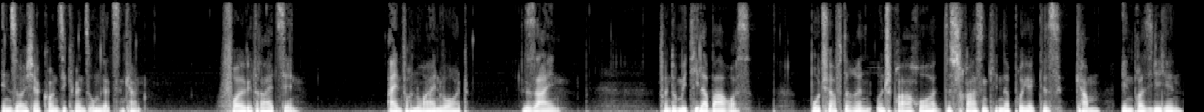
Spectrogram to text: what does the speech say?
in solcher Konsequenz umsetzen kann. Folge 13. Einfach nur ein Wort. Sein. Von Domitila Barros, Botschafterin und Sprachrohr des Straßenkinderprojektes CAM in Brasilien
